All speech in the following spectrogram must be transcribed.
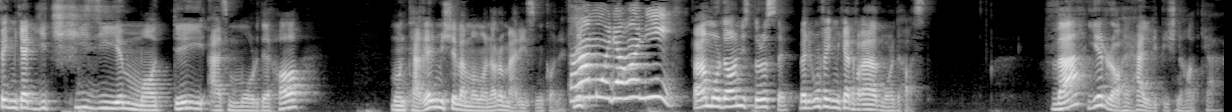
فکر می‌کرد یه چیزی یه ماده ای از مرده ها منتقل میشه و مامانا رو مریض می‌کنه. فقط مرده ها نیست. فقط مرده ها نیست درسته. ولی اون فکر می‌کرد فقط از مرده هاست. و یه راه حلی پیشنهاد کرد.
